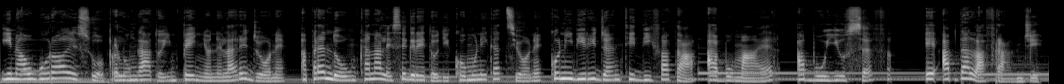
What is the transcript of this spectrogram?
inaugurò il suo prolungato impegno nella regione aprendo un canale segreto di comunicazione con i dirigenti di Fatah Abu Maher, Abu Youssef e Abdallah Frangi.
